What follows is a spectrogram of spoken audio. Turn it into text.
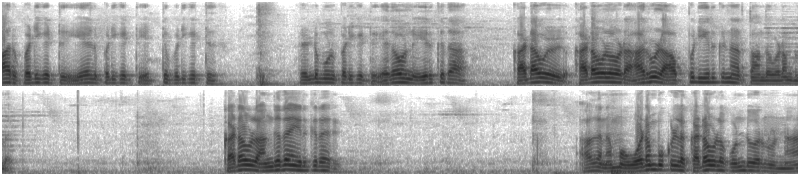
ஆறு படிக்கட்டு ஏழு படிக்கட்டு எட்டு படிக்கட்டு. ரெண்டு மூணு படிக்கட்டு. ஏதோ ஒன்று இருக்குதா? கடவுள் கடவுளோட அருள் அப்படி இருக்குன்னு அர்த்தம் அந்த உடம்புல. கடவுள் அங்கே தான் இருக்கிறாரு. ஆக நம்ம உடம்புக்குள்ளே கடவுளை கொண்டு வரணும்னா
